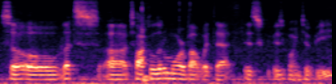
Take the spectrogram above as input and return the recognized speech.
So let's uh, talk a little more about what that is, is going to be.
